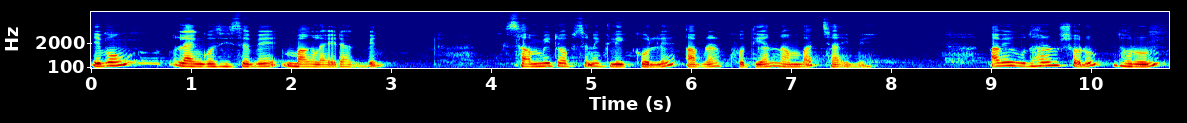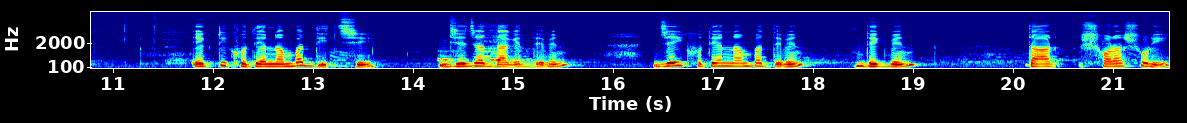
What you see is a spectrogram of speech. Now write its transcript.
এবং ল্যাঙ্গুয়েজ হিসেবে বাংলায় রাখবেন। সাবমিট অপশানে ক্লিক করলে আপনার খতিয়ান নাম্বার চাইবে। আমি উদাহরণস্বরূপ ধরুন একটি খতিয়ান নাম্বার দিচ্ছি। যে যার দাগের দেবেন, যেই খতিয়ান নাম্বার দেবেন, দেখবেন তার সরাসরি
